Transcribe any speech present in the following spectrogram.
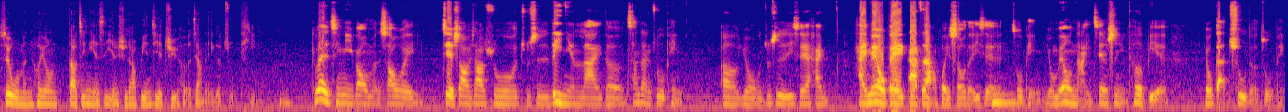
所以我们会用到今年是延续到边界聚合这样的一个主题。嗯，可不可以请你帮我们稍微介绍一下，说就是历年来的参展作品，呃，有就是一些还还没有被大自然回收的一些作品，有没有哪一件是你特别有感触的作品？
